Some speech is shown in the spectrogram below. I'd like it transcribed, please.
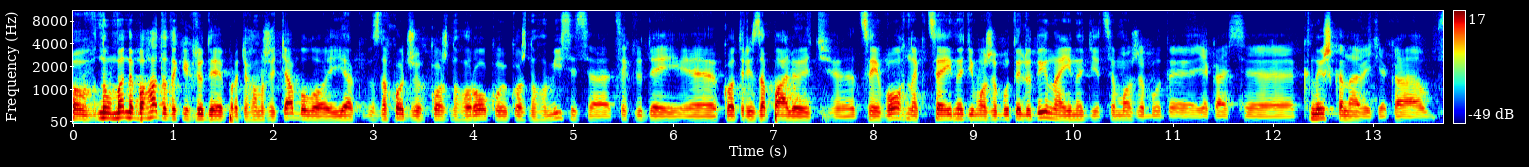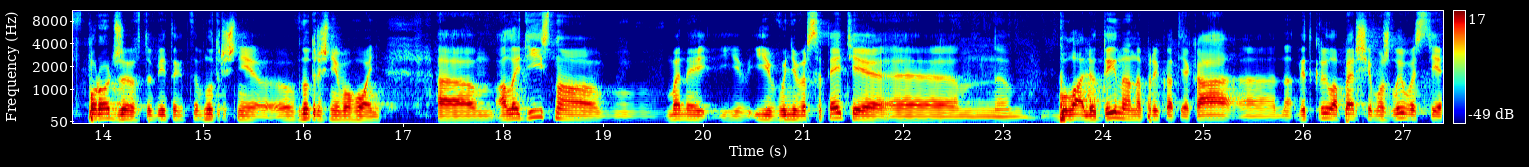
Ну, в мене багато таких людей протягом життя було. І я знаходжу їх кожного року і кожного місяця. Цих людей, е, котрі запалюють е, цей вогник. Це іноді може бути людина, іноді це може бути якась е, книжка, навіть яка породжує в тобі внутрішній, внутрішній вогонь. Ем, Але дійсно в мене і, в університеті була людина, наприклад, яка е, відкрила перші можливості,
